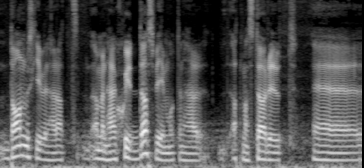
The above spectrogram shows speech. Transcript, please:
Dan beskriver här att ja, men här skyddas vi mot den här att man stör ut Eh,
